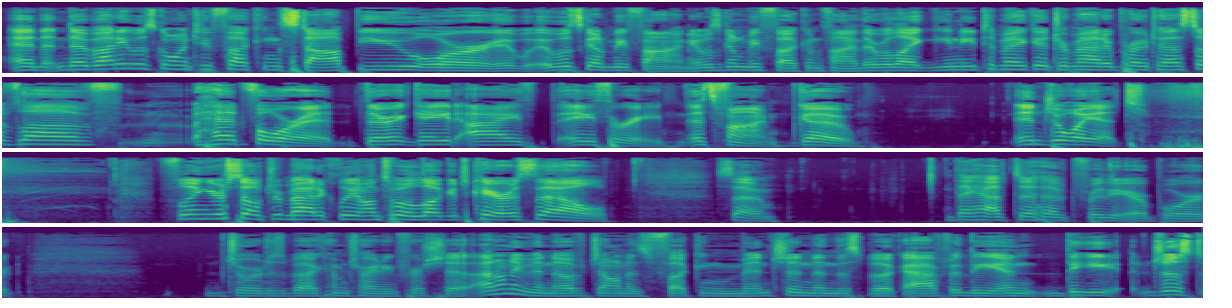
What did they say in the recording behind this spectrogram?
And nobody was going to fucking stop you or it, it was going to be fine. It was going to be fucking fine. They were like, you need to make a dramatic protest of love. Head for it. They're at gate I, A3. It's fine. Go. Enjoy it. Fling yourself dramatically onto a luggage carousel. So they have to head for the airport. George is back home training for shit. I don't even know if John is fucking mentioned in this book after the end, the just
